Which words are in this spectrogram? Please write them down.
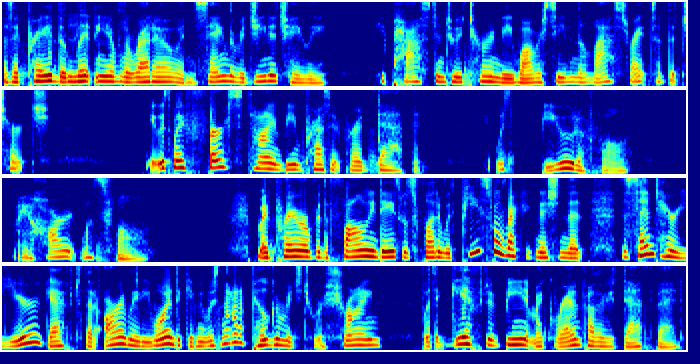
As I prayed the litany of Loretto and sang the Regina Caeli, he passed into eternity while receiving the last rites of the church. It was my first time being present for a death, and it was beautiful. My heart was full. My prayer over the following days was flooded with peaceful recognition that the centenary year gift that Our Lady wanted to give me was not a pilgrimage to her shrine, but the gift of being at my grandfather's deathbed,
